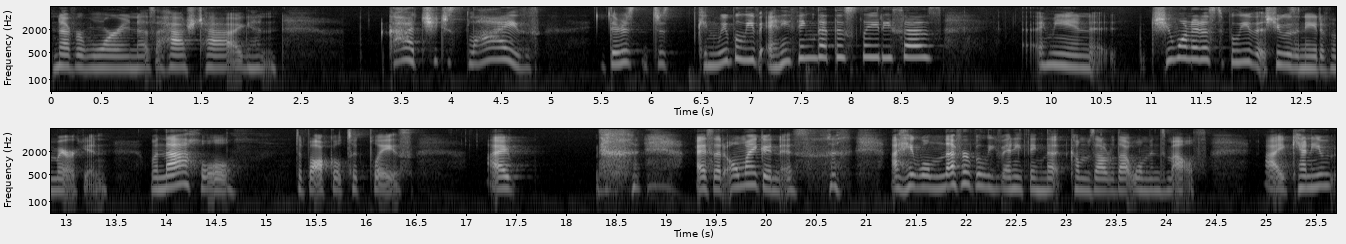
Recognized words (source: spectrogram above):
Never Warren as a hashtag and God, she just lies. There's just can we believe anything that this lady says? I mean, she wanted us to believe that she was a Native American. When that whole debacle took place, I I said, "Oh my goodness. I will never believe anything that comes out of that woman's mouth. I can't even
